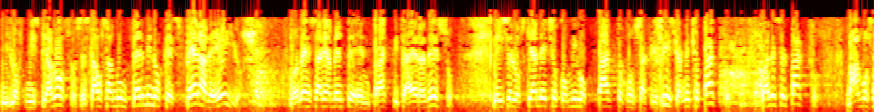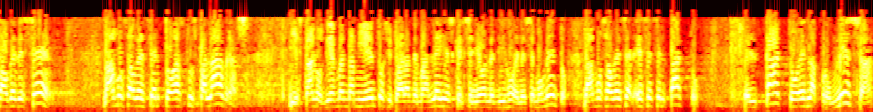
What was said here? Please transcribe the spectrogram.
los mis piadosos, está usando un término que espera de ellos, no necesariamente en práctica eran eso. Le dice los que han hecho conmigo pacto con sacrificio, han hecho pacto. ¿Cuál es el pacto? Vamos a obedecer, vamos a obedecer todas tus palabras. Y están los diez mandamientos y todas las demás leyes que el Señor les dijo en ese momento. Vamos a obedecer, ese es el pacto. El pacto es la promesa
